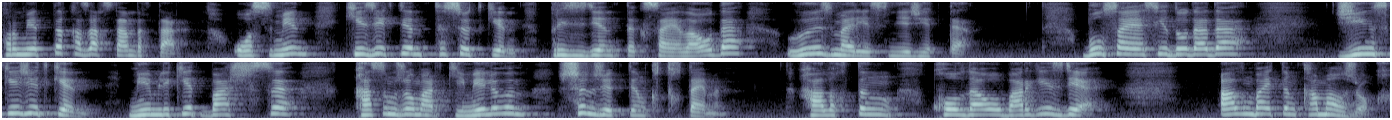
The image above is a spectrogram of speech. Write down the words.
Құрметті қазақстандықтар, осымен кезектен тыс өткен президенттік сайлауда өз мәресіне жетті. Бұл саяси додада жеңіске жеткен мемлекет басшысы Қасым Жомарт Кемелұлын шын жүректен құттықтаймын халықтың қолдауы бар кезде алынбайтын қамал жоқ.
